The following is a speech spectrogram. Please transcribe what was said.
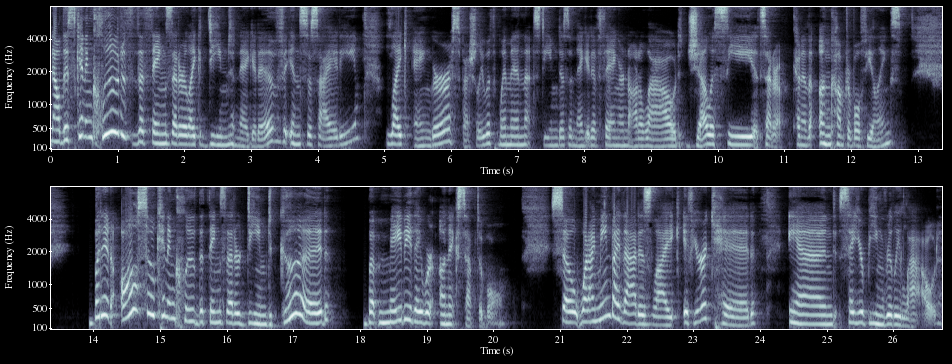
Now, this can include the things that are like deemed negative in society, like anger, especially with women, that's deemed as a negative thing or not allowed, jealousy, etc., kind of the uncomfortable feelings. But it also can include the things that are deemed good, but maybe they were unacceptable. So, what I mean by that is like if you're a kid and say you're being really loud,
